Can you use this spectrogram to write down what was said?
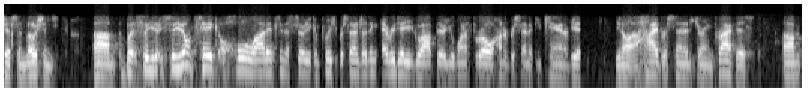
shifts and motions. Um, but so you so you don't take a whole lot into necessarily your completion percentage. I think every day you go out there, you want to throw 100% if you can, or get you know a high percentage during practice. Um,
